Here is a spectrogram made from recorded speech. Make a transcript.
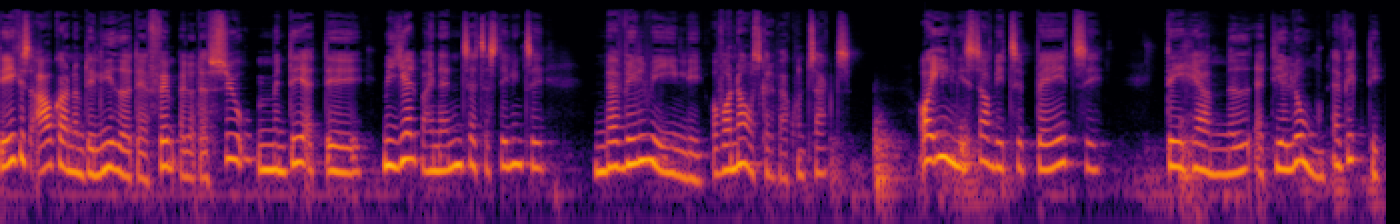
Det er ikke så afgørende, om det er ligheder, der 5 eller der er 7, men det, at det, vi hjælper hinanden til at tage stilling til, hvad vil vi egentlig, og hvornår skal der være kontakt? Og egentlig så er vi tilbage til det her med, at dialogen er vigtig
